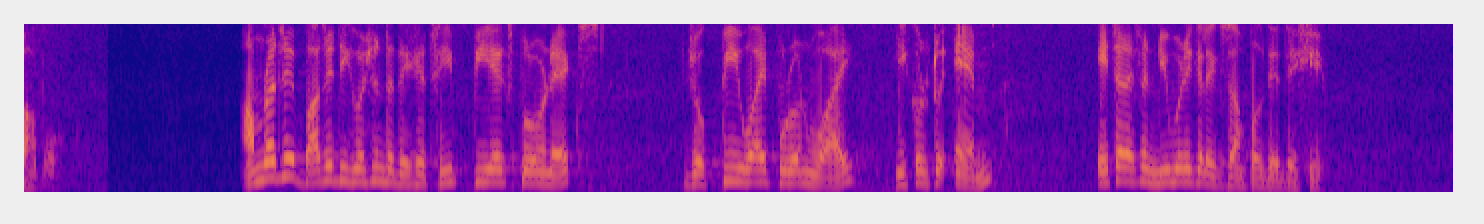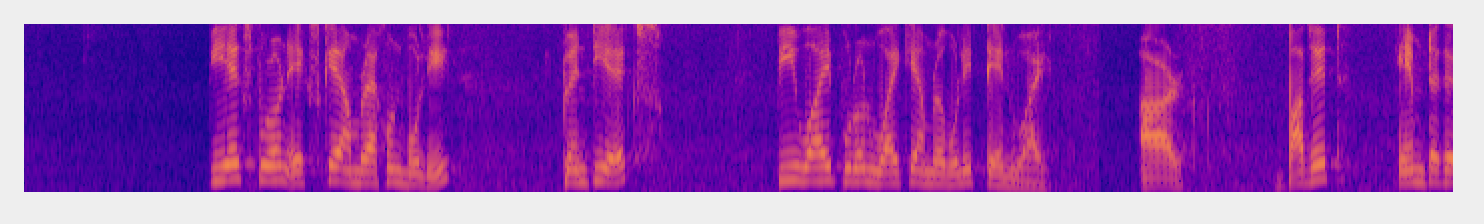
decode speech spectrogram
পাবো। আমরা যে বাজেট ইকুয়েশনটা দেখেছি পি এক্স পূরণ এক্স যোগ পি ওয়াই পূরণ ওয়াই ইকুয়াল টু এম এটার একটা নিউমেরিক্যাল এক্সাম্পল দিয়ে দেখি। পি এক্স পূরণ এক্সকে আমরা এখন বলি টোয়েন্টি এক্স পি ওয়াই পূরণ ওয়াইকে আমরা বলি টেন ওয়াই আর বাজেট এমটাকে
